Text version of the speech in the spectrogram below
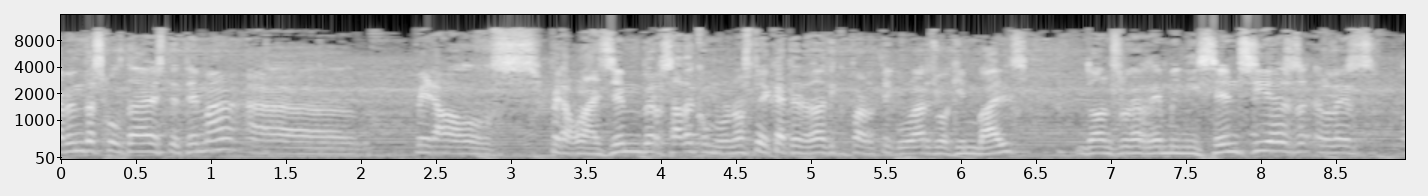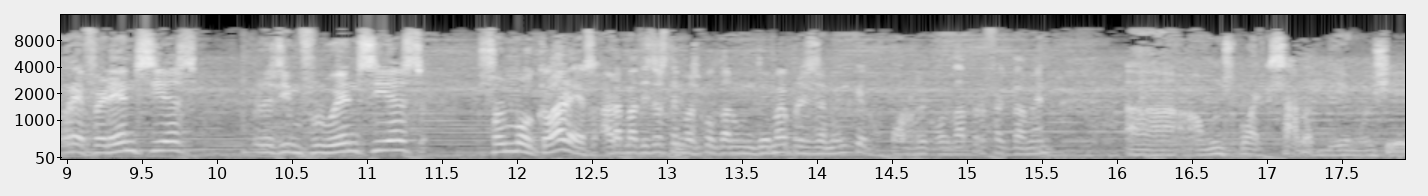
acabem d'escoltar este tema eh, per, als, per a la gent versada com el nostre catedràtic particular Joaquim Valls doncs les reminiscències, les referències, les influències són molt clares. Ara mateix estem escoltant un tema precisament que pot recordar perfectament a, a uns Black Sabbath, diguem-ho així.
